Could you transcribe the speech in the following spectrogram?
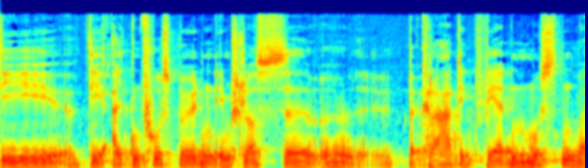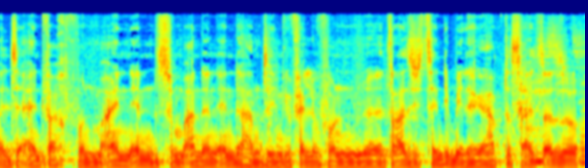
die, die alten Fußböden im Schloss begradigt werden mussten, weil sie einfach von einem Ende zum anderen Ende haben sie ein Gefälle von 30 äh, Zentimeter gehabt. Das heißt also,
